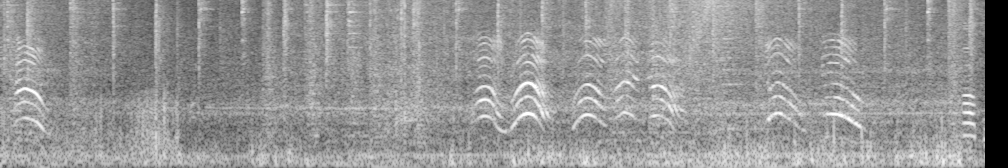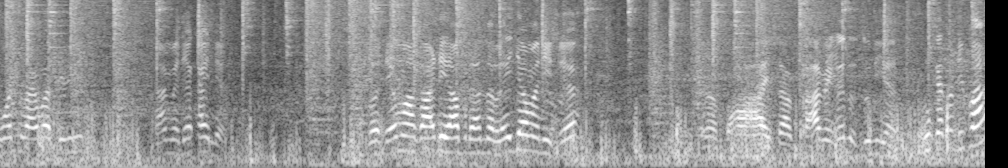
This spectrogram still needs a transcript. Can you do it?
દેખાવ પહોંચવા આવ્યા સીધી સામે દેખાય ને. તો એમાં ગાડી આપણે અંદર લઈ જવાની છે. ભાઈ સાહેબ ટ્રાફિક હતું દુનિયા શું કહેતો દીપા?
